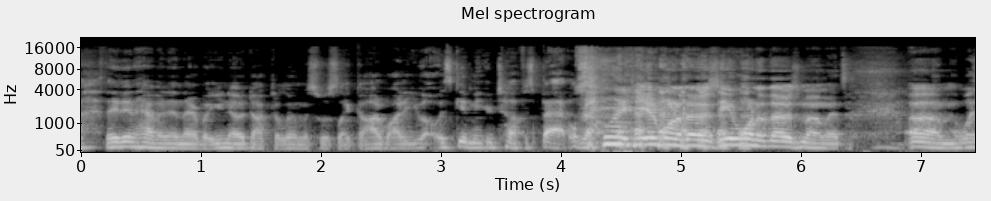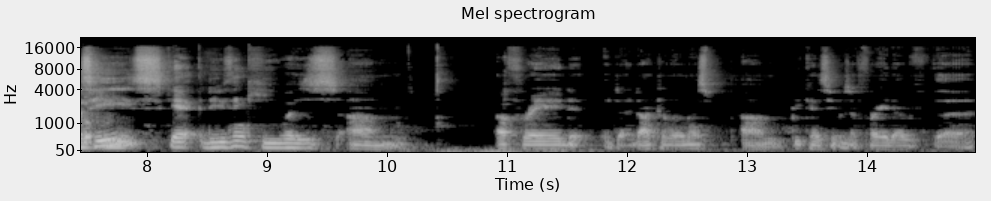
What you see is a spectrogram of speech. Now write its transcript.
they didn't have it in there, but you know, Doctor Loomis was like, "God, why do you always give me your toughest battles?" like he had one of those. He had one of those moments. Um, Was but- he scared? Do you think he was um, afraid, Dr. Loomis, um, because he was afraid of the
